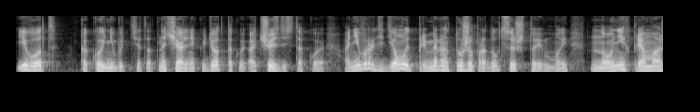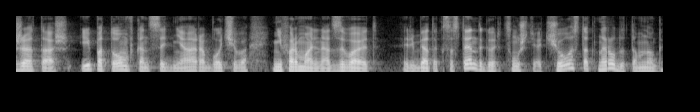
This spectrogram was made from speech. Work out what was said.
И вот какой-нибудь этот начальник идет такой, а что здесь такое? Они вроде делают примерно ту же продукцию, что и мы, но у них прямо ажиотаж. И потом в конце дня рабочего неформально отзывают ребята со стенда, говорят, слушайте, а чего у вас так народу-то много?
